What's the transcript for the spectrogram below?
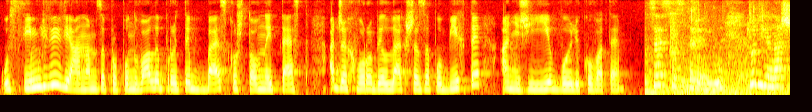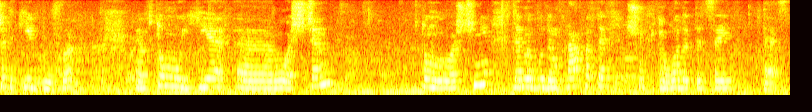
усім львів'янам запропонували пройти безкоштовний тест, адже хворобі легше запобігти, аніж її вилікувати. Це все стерильне. Тут є наш такий буфер, в тому є е, розчин, в тому розчині, де ми будемо крапати, щоб проводити цей тест.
